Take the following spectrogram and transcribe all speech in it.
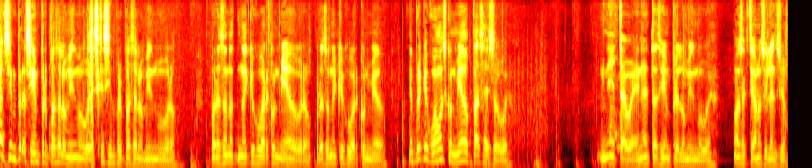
¡No! Siempre, siempre pasa lo mismo, güey. Es que siempre pasa lo mismo, bro. Por eso no, no hay que jugar con miedo, bro. Por eso no hay que jugar con miedo. Siempre que jugamos con miedo pasa eso, güey. Neta, güey. Neta, siempre lo mismo, güey. Vamos a activarnos silencio.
